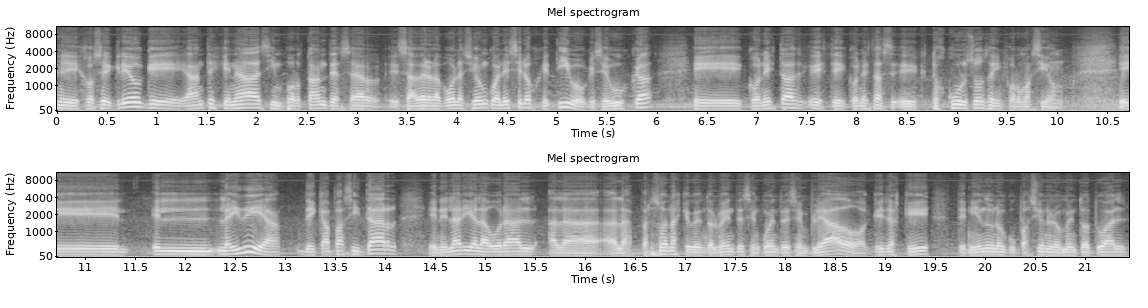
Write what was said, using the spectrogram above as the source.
eh, José, creo que antes que nada es importante hacer saber a la población cuál es el objetivo que se busca con, estas, este, con estos cursos de información. La idea de capacitar en el área laboral a, las personas que eventualmente se encuentren desempleados aquellas que teniendo una ocupación en el momento actual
